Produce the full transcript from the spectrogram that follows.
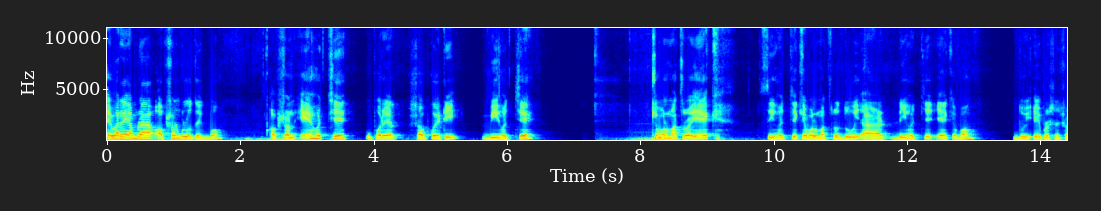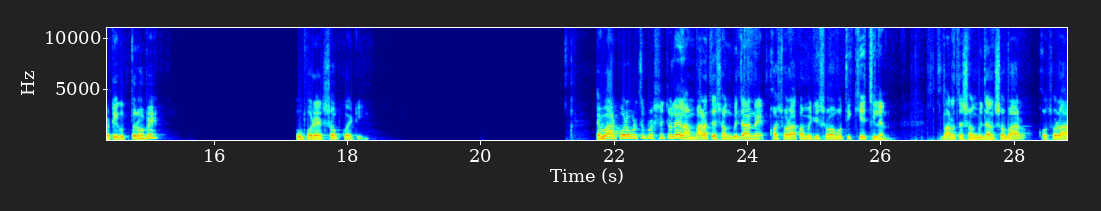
এবারে আমরা অপশনগুলো দেখব। অপশন এ হচ্ছে উপরের সব কয়টি বি হচ্ছে কেবলমাত্র এক। সি হচ্ছে কেবলমাত্র দুই আর ডি হচ্ছে এক এবং দুই। এই প্রশ্নের সঠিক উত্তর হবে উপরের সব কয়টি? এবার পরবর্তী প্রশ্নে চলে এলাম। ভারতের সংবিধানে খসড়া কমিটির সভাপতি কে ছিলেন? ভারতের সংবিধান সভার খসড়া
